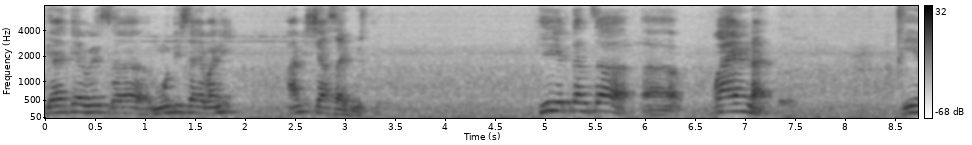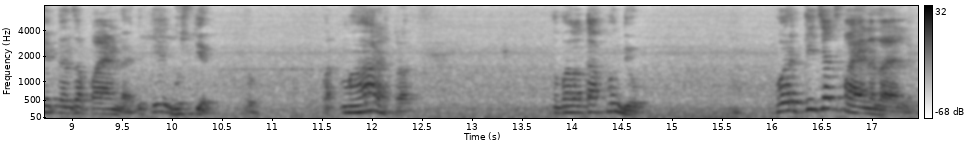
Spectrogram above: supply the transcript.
त्या त्यावेळेस मोदी साहेबांनी अमित शहा साहेब गोष्टी ही एक त्यांचा पायंड पायंडा आहे. ही एक त्यांचा पायंड आहे. ते घुसते पण महाराष्ट्रात तुम्हाला दाखवून देऊ. परतीच्याच पायानं जायला लागेल.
